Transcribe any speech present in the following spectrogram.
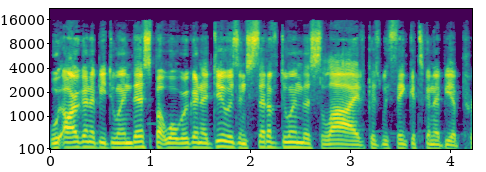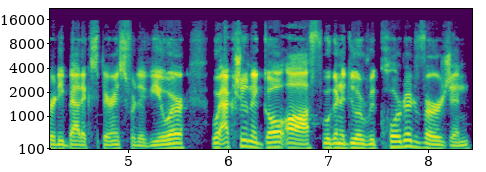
we are going to be doing this, but what we're going to do is instead of doing this live because we think it's going to be a pretty bad experience for the viewer, we're actually going to go off. We're going to do a recorded version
